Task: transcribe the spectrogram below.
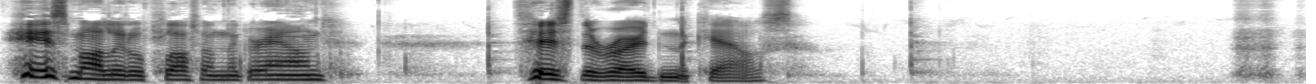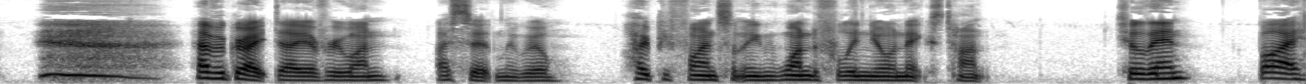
Here's my little plot on the ground. There's the road and the cows. Have a great day, everyone. I certainly will. Hope you find something wonderful in your next hunt. Till then, bye.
